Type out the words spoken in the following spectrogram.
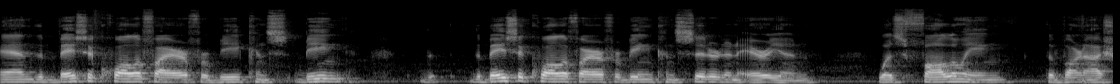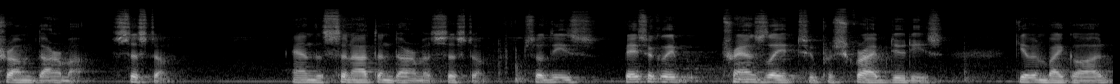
And the basic qualifier for be being the basic qualifier for being considered an Aryan was following the Varnashram Dharma system and the Sanatan Dharma system. So these basically translate to prescribed duties given by God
